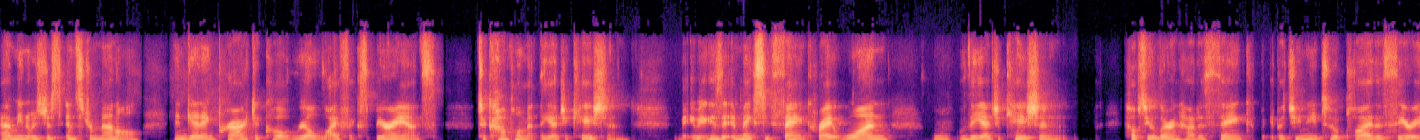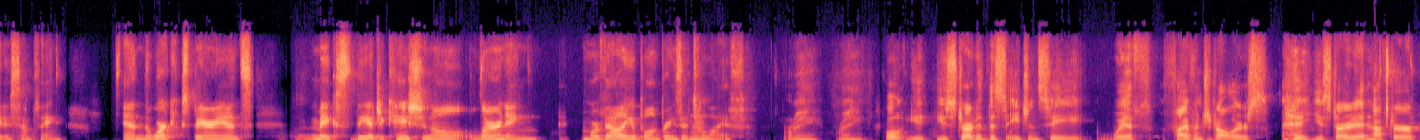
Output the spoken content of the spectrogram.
I mean, it was just instrumental in getting practical, real life experience to complement the education because it makes you think, right? One, the education helps you learn how to think, but you need to apply the theory to something. And the work experience makes the educational learning more valuable and brings it to hmm. life. Right, right. Well, you you started this agency with five hundred dollars. you started it mm-hmm. after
